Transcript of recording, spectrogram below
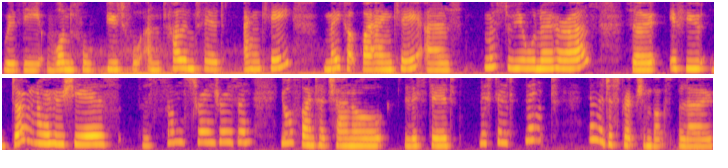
with the wonderful, beautiful and talented Annki, Makeup by Annki as most of you will know her as. So if you don't know who she is, for some strange reason, you'll find her channel listed, listed, linked in the description box below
